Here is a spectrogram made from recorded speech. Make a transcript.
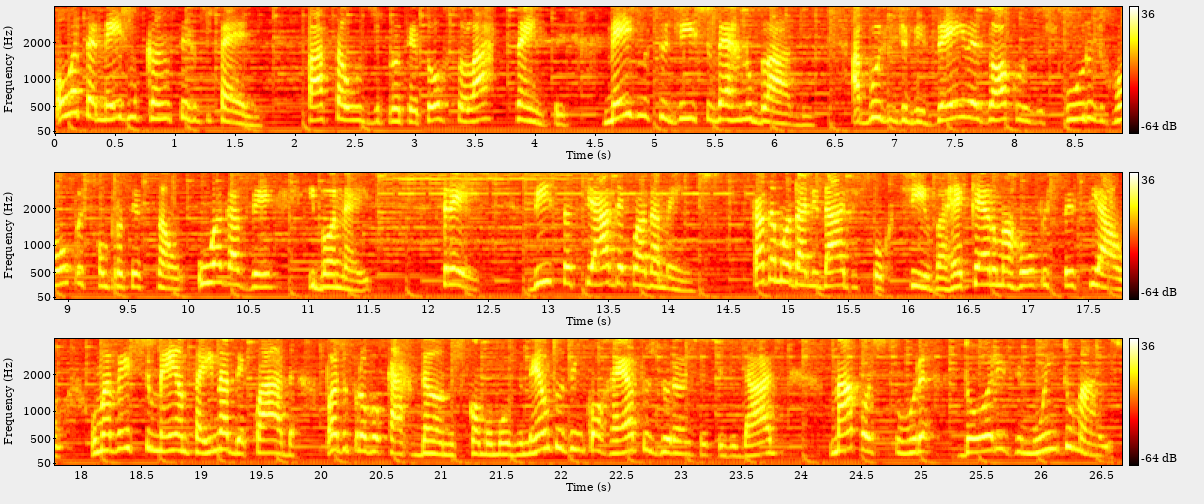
ou até mesmo câncer de pele. Faça uso de protetor solar sempre, mesmo se o dia estiver nublado. Abuse de viseiras, óculos escuros, roupas com proteção UHV e bonés. 3. Vista-se adequadamente. Cada modalidade esportiva requer uma roupa especial. Uma vestimenta inadequada pode provocar danos como movimentos incorretos durante a atividade, má postura, dores e muito mais.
